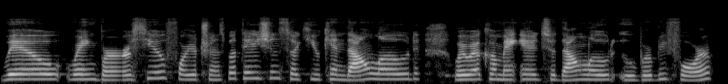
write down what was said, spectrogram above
will reimburse you for your transportation so you can download. We recommend you to download Uber before.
